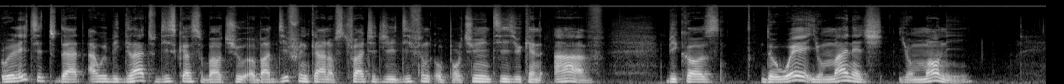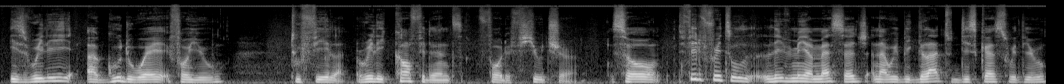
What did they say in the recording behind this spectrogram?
related to that, I will be glad to discuss about you about different kind of strategy, different opportunities you can have, because the way you manage your money is really a good way for you to feel really confident for the future. So feel free to leave me a message and I will be glad to discuss with you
